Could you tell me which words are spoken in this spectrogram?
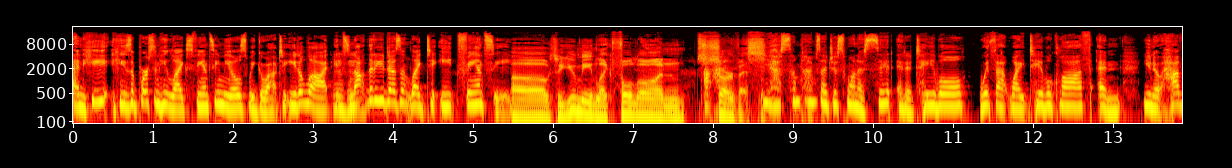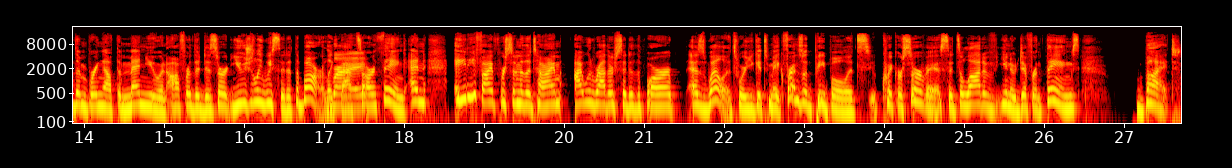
And he he's a person he likes fancy meals. We go out to eat a lot. It's mm-hmm. not that he doesn't like to eat fancy. Oh, so you mean like full on service? yeah, sometimes I just want to sit at a table with that white tablecloth and, you know, have them bring out the menu and offer the dessert. Usually we sit at the bar. Like that's our thing. And 85% of the time, I would rather sit at the bar as well. It's where you get to make friends with people. It's quicker service. It's a lot of, you know, different things. But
